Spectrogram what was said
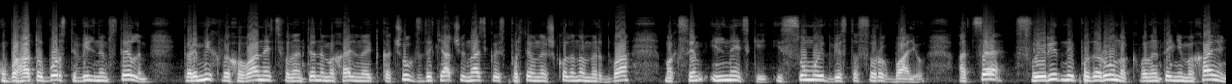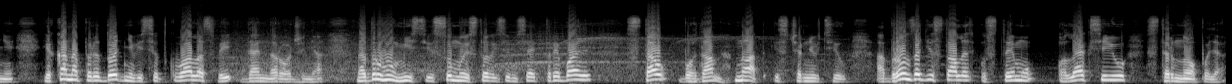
У багатоборстві вільним стилем переміг вихованець Валентини Михайлівної Ткачук з дитячо-юнацької спортивної школи номер 2 Максим Ільницький із сумою 240 балів. А це своєрідний подарунок Валентині Михайлівні, яка напередодні відсвяткувала свій день народження. На другому місці із сумою 183 балі став Богдан Гнат із Чернівців, а бронза дісталась Устиму Олексію з Тернополя.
